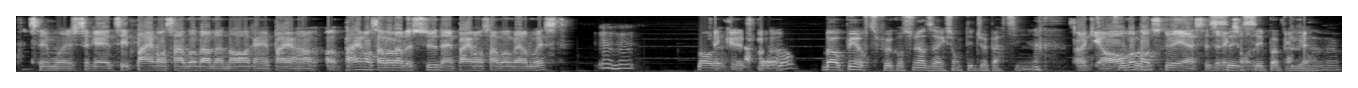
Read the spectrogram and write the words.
Tu sais, moi, je dirais, tu sais, père, on s'en va vers le nord, en- ah, père, on s'en va vers le sud, impair, on s'en va vers l'ouest. Bon, Fait là, que je vais-? Bah, au pire, tu peux continuer en direction que t'es déjà parti. Ok, on va pas- continuer à cette direction c'est pas plus grave. hein.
